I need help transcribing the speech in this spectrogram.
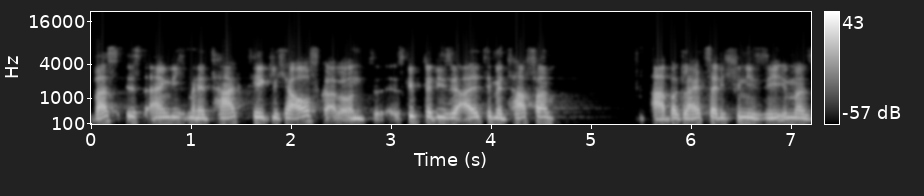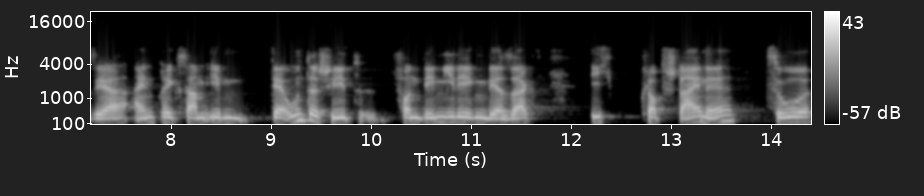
was ist eigentlich meine tagtägliche Aufgabe? Und es gibt ja diese alte Metapher, aber gleichzeitig finde ich sie immer sehr einprägsam, eben der Unterschied von demjenigen, der sagt, ich klopf Steine zu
